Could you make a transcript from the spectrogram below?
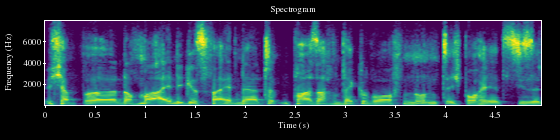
Ich habe äh, noch mal einiges verändert, ein paar Sachen weggeworfen und ich brauche jetzt diese,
